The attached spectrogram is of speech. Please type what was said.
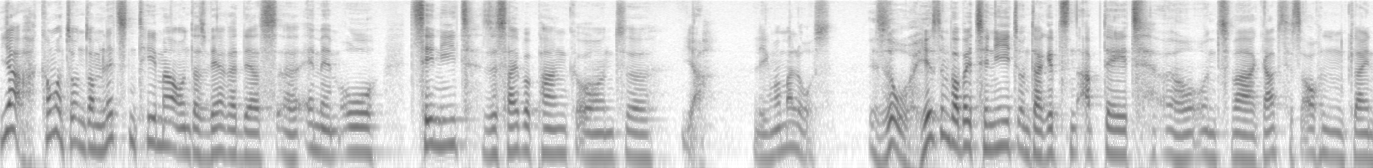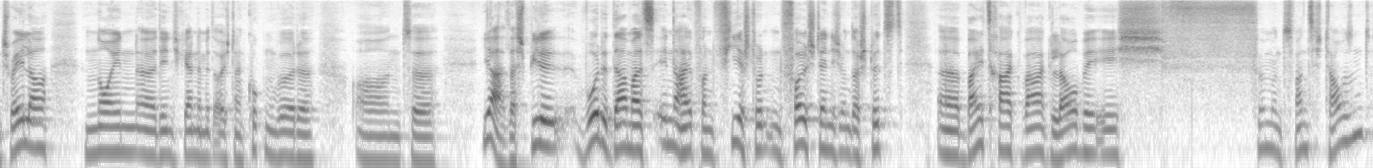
Ja, kommen wir zu unserem letzten Thema und das wäre das äh, MMO Zenith, The Cyberpunk und äh, ja, legen wir mal los. So, hier sind wir bei Zenith und da gibt es ein Update. Äh, und zwar gab es jetzt auch einen kleinen Trailer, einen neuen, äh, den ich gerne mit euch dann gucken würde. Und äh, ja, das Spiel wurde damals innerhalb von vier Stunden vollständig unterstützt. Beitrag war, glaube ich, 25.000.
